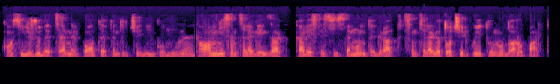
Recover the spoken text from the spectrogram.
consilii județene, poate, pentru cei din comune, ca oamenii să înțeleagă exact care este sistemul integrat, să înțeleagă tot circuitul, nu doar o parte.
